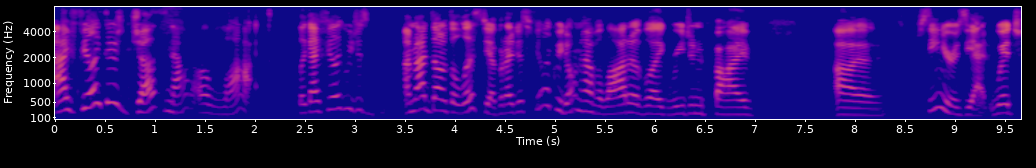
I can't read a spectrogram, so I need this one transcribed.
I feel like there's just not a lot. Like I feel like we just I'm not done with the list yet, but I just feel like we don't have a lot of like Region Five uh seniors yet, which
